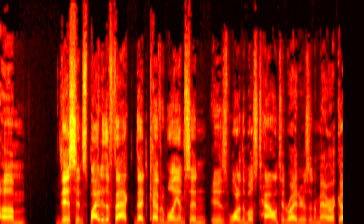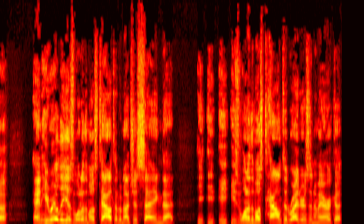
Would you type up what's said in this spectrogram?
Um, this, in spite of the fact that Kevin Williamson is one of the most talented writers in America, and he really is one of the most talented. I'm not just saying that. He, he, he's one of the most talented writers in America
